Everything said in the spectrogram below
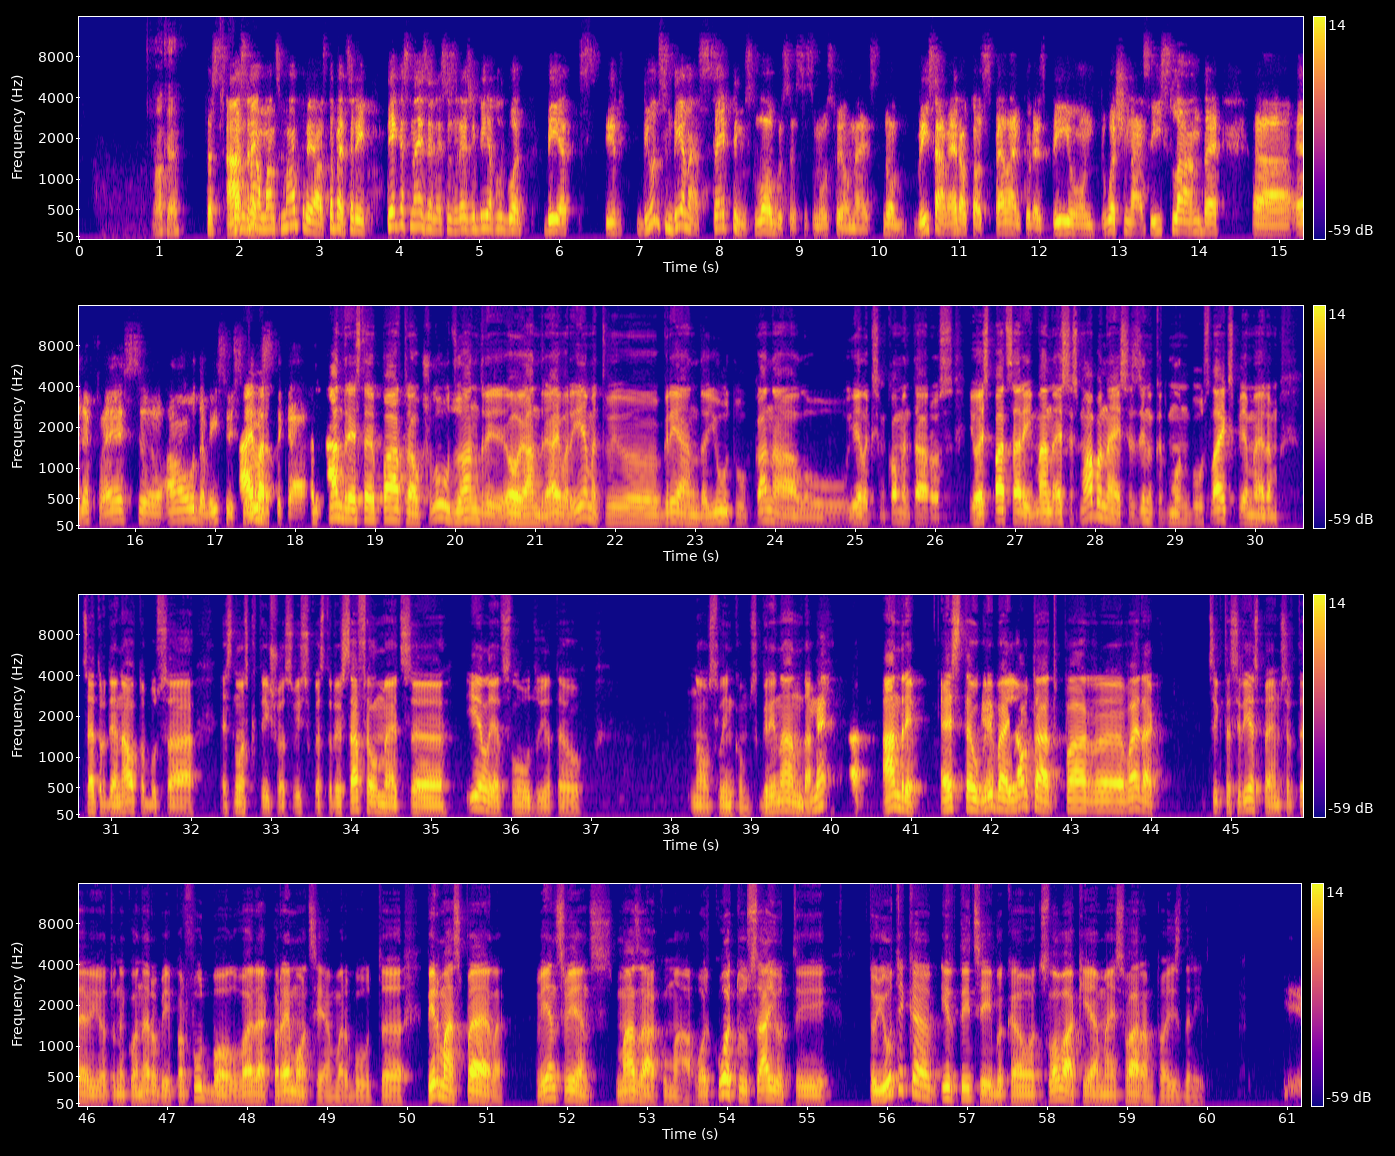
Okay. Tas, tas Andri. nav mans materiāls. Tāpēc arī tie, kas nezina, es uzreiz gribu iepligot, bija ir 20 dienās septiņus logus es esmu uzfilmējis. No visām Eiropas spēlēm, kur es biju, un došanās Īslandē, uh, RFS, uh, Auda, visu, visu. Aivar. visu, kā- Andri, es tevi pārtraukšu. Lūdzu, Andri, oi, Andri Aivar, iemet uh, Grienda YouTube kanālu, ieliksim komentāros, jo es pats arī, man, es esmu abonējis, es zinu, kad man būs laiks, piemēram, ceturtdienu autobusā. Es noskatīšos visu, kas tur ir safilmēts. Uh, ieliec, lūdzu, ja tev nav slinkums. Grinanda. Ne. Andri, es tev Jā. gribēju jautāt par uh, vairāk, cik tas ir iespējams ar tevi, jo tu neko nerūpīgi par futbolu, vairāk par emocijām. Varbūt uh, pirmā spēle, viens, viens, mazākumā. Ko tu sajūti? Tu jūti, ka ir ticība, ka Slovākijā mēs varam to izdarīt?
